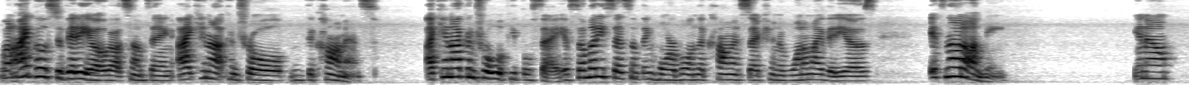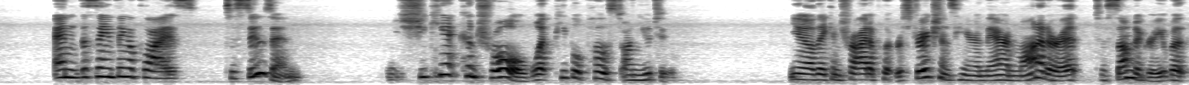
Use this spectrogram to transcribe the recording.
when I post a video about something, I cannot control the comments. I cannot control what people say. If somebody says something horrible in the comment section of one of my videos, it's not on me. You know? And the same thing applies to Susan. She can't control what people post on YouTube. You know, they can try to put restrictions here and there and monitor it to some degree, but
